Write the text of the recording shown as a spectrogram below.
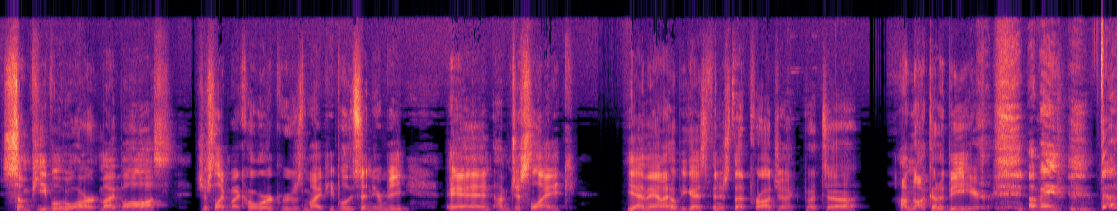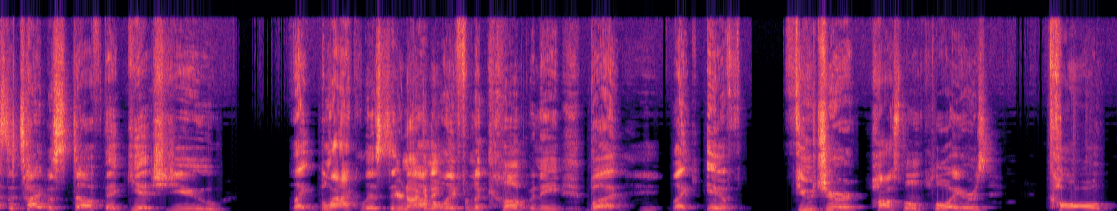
some people who aren't my boss, just like my coworkers, my people who sit near me, and I'm just like, "Yeah, man, I hope you guys finished that project, but uh, I'm not going to be here." I mean, that's the type of stuff that gets you like blacklisted You're not not, gonna- only from the company, but like if future possible employers call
